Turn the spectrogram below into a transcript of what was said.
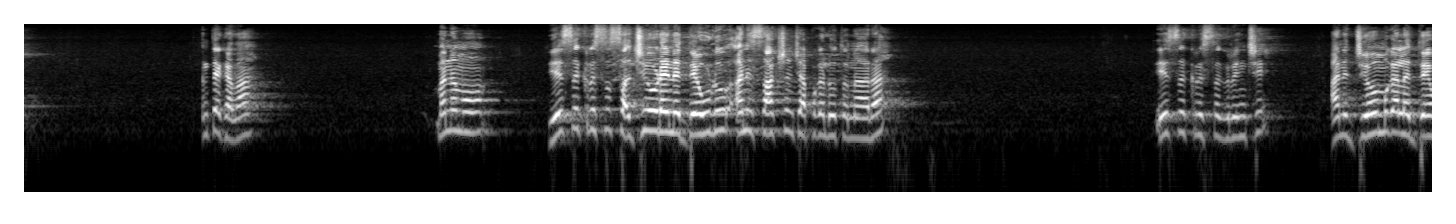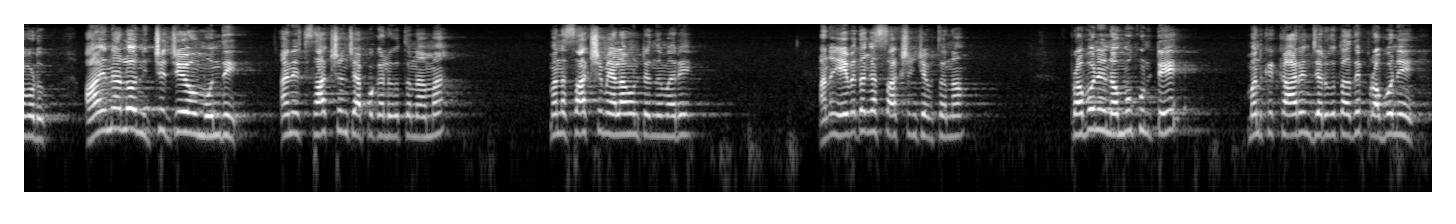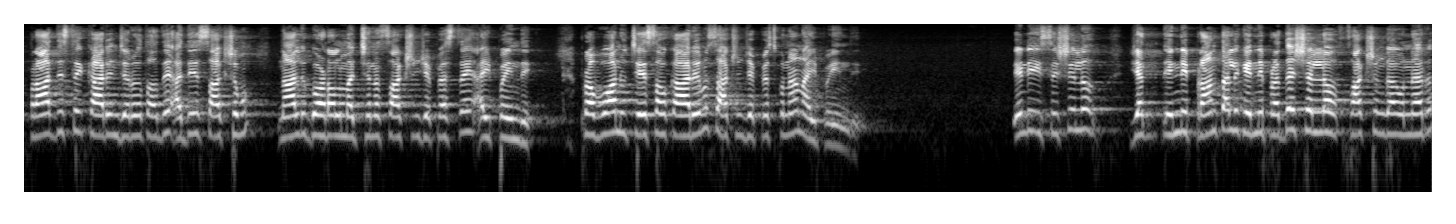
అంతే కదా? మనము యేసుక్రీస్తు సజీవుడైన దేవుడు అని సాక్ష్యం చెప్పగలుగుతున్నారా? యేసుక్రీస్తు గురించి ఆయన జీవము గల దేవుడు ఆయనలో నిత్య జీవం ఉంది అని సాక్ష్యం చెప్పగలుగుతున్నామా? మన సాక్ష్యం ఎలా ఉంటుంది మరి? మనం ఏ విధంగా సాక్ష్యం చెబుతున్నాం? ప్రభుని నమ్ముకుంటే మనకి కార్యం జరుగుతుంది. ప్రభుని ప్రార్థిస్తే కార్యం జరుగుతుంది. అదే సాక్ష్యము. నాలుగు గోడల మధ్యన సాక్ష్యం చెప్పేస్తే అయిపోయింది. ప్రభువా నువ్వు చేసావు కార్యము సాక్ష్యం చెప్పేసుకున్నాను అయిపోయింది. ఏంటి ఈ శిష్యులు ఎన్ని ప్రాంతాలకు ఎన్ని ప్రదేశాల్లో సాక్ష్యంగా ఉన్నారు?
